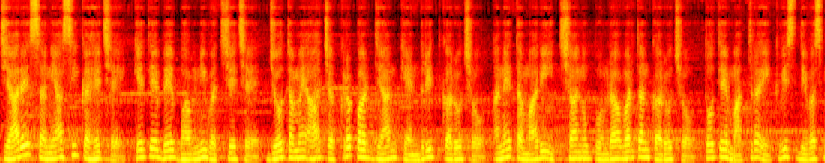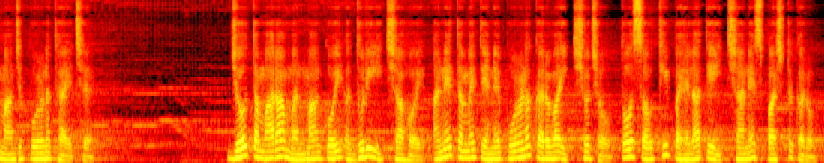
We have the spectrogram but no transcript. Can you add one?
જ્યારે સંન્યાસી કહે છે કે તે બે ભાવની વચ્ચે છે, જો તમે આ ચક્ર પર ધ્યાન કેન્દ્રિત કરો છો અને તમારી ઈચ્છાનું પુનરાવર્તન કરો છો, તો તે માત્ર એકવીસ દિવસમાં જ પૂર્ણ થાય છે. જો તમારા મનમાં કોઈ અધૂરી ઈચ્છા હોય અને તમે તેને પૂર્ણ કરવા ઈચ્છો છો, તો સૌથી પહેલા તે ઈચ્છાને સ્પષ્ટ કરો.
